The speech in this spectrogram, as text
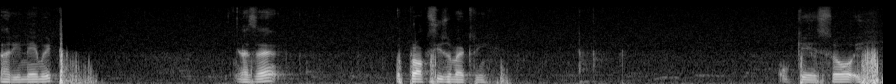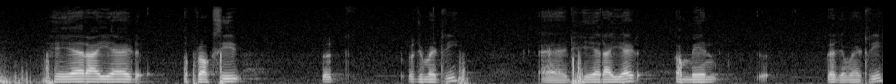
rename it as a, a proxy geometry. Okay so here I add a proxy uh, geometry. And here I add a main uh, geometry.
